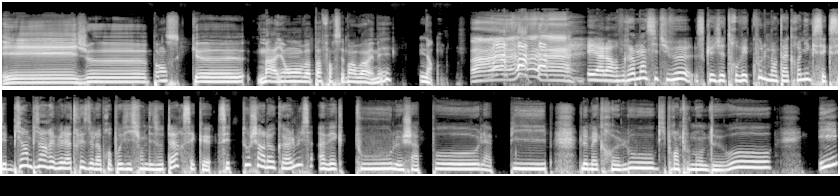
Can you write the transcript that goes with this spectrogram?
Et je pense que Marion va pas forcément avoir aimé. Non. Ah. Et alors vraiment, si tu veux, ce que j'ai trouvé cool dans ta chronique, c'est que c'est bien bien révélatrice de la proposition des auteurs, c'est que c'est tout Sherlock Holmes avec tout le chapeau, la pipe, le mec relou qui prend tout le monde de haut, et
